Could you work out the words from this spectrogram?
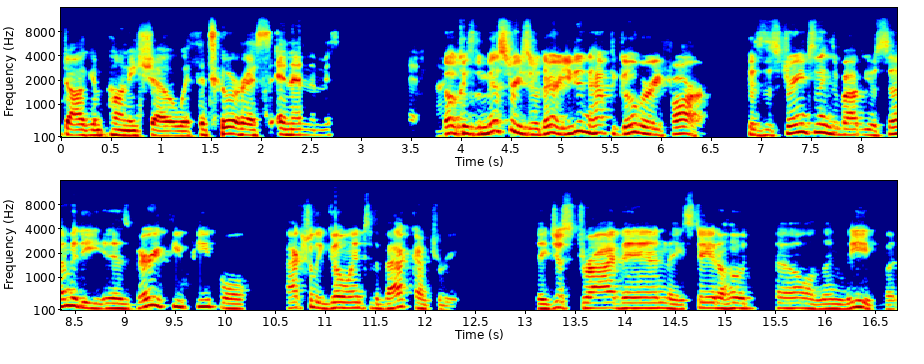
dog and pony show with the tourists, and then the mystery. No, because the mysteries are there. You didn't have to go very far. Because the strange things about Yosemite is very few people actually go into the backcountry. They just drive in, they stay at a hotel, and then leave. But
